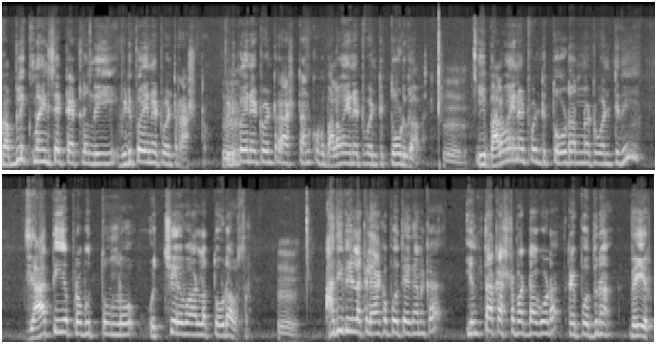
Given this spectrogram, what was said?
పబ్లిక్ మైండ్ సెట్ ఎట్లుంది? విడిపోయినటువంటి రాష్ట్రం. విడిపోయినటువంటి రాష్ట్రానికి ఒక బలమైనటువంటి తోడు కావాలి. ఉమ్, ఈ బలమైనటువంటి తోడు అన్నటువంటిది జాతీయ ప్రభుత్వంలో వచ్చే వాళ్ళ తోడు అవసరం. ఉమ్, అది వీళ్ళకి లేకపోతే గనక ఎంత కష్టపడ్డా కూడా రేపు పొద్దున వెయ్యరు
